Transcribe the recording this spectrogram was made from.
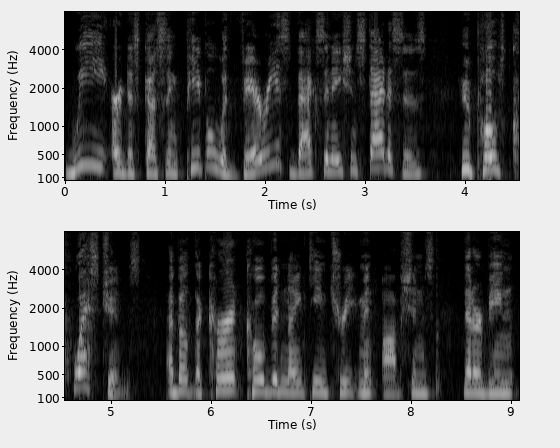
We are discussing people with various vaccination statuses who pose questions about the current COVID-19 treatment options that are being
